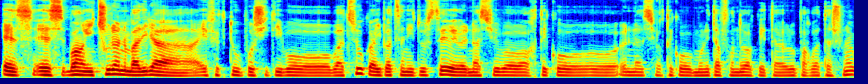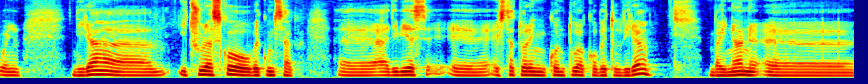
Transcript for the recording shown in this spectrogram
Ez, ez, bon, itxuran badira efektu positibo batzuk, aipatzen dituzte nazio arteko, nazio arteko moneta fondoak eta Europar batasunak, baina dira itxurazko bekuntzak. Eh, adibidez, eh, estatuaren kontuak hobetu dira, baina eh,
